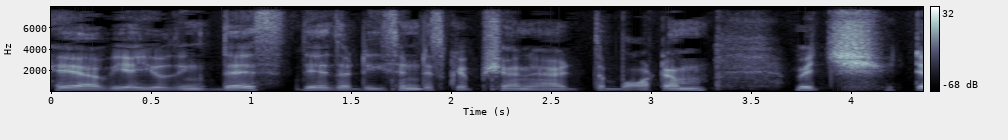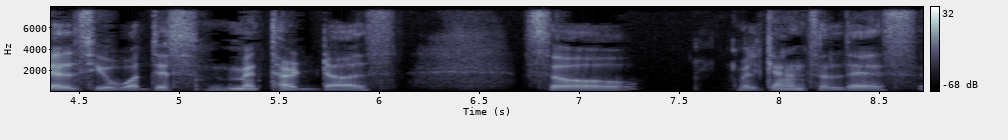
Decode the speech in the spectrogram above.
here we are using this. There's a decent description at the bottom, which tells you what this method does. So we'll cancel this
